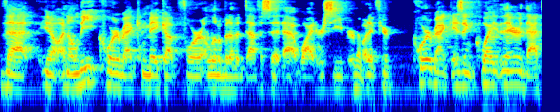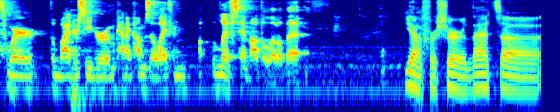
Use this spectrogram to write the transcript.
that you know an elite quarterback can make up for a little bit of a deficit at wide receiver. Yep. But if your quarterback isn't quite there, that's where the wide receiver room kind of comes to life and lifts him up a little bit. Yeah, for sure. That's uh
